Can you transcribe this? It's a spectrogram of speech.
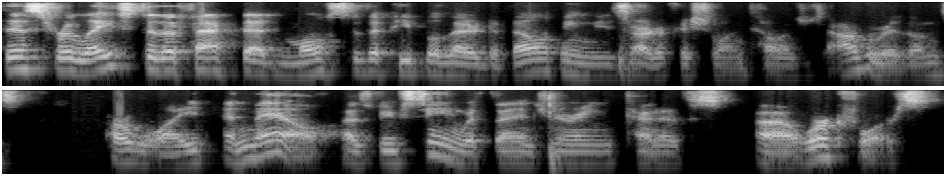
this relates to the fact that most of the people that are developing these artificial intelligence algorithms are white and male, as we've seen with the engineering kind of uh, workforce.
